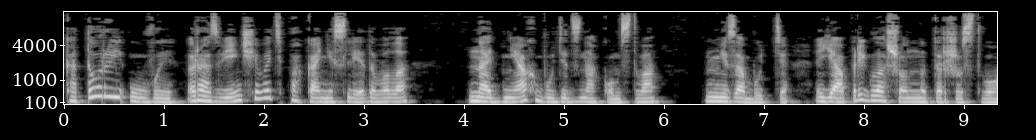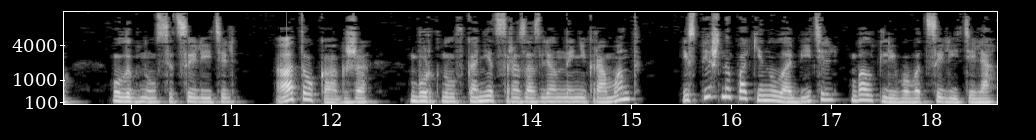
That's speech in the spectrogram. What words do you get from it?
который, увы, развенчивать пока не следовало. На днях будет знакомство. «Не забудьте, я приглашен на торжество», — улыбнулся целитель. «А то как же», — буркнул в конец разозленный некромант и спешно покинул обитель болтливого целителя.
